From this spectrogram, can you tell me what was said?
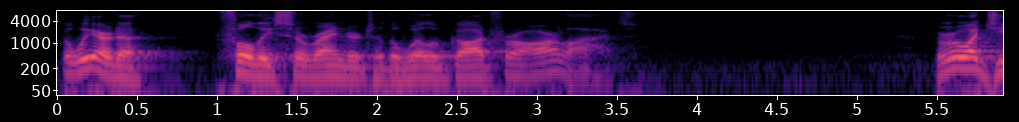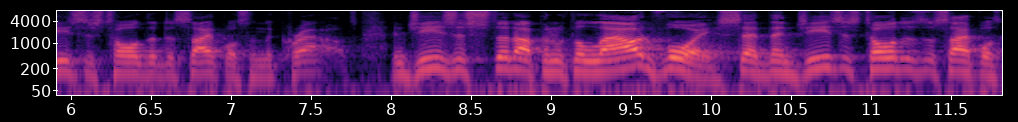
But we are to fully surrender to the will of God for our lives. Remember what Jesus told the disciples and the crowds. And Jesus stood up and with a loud voice said, Then Jesus told his disciples,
